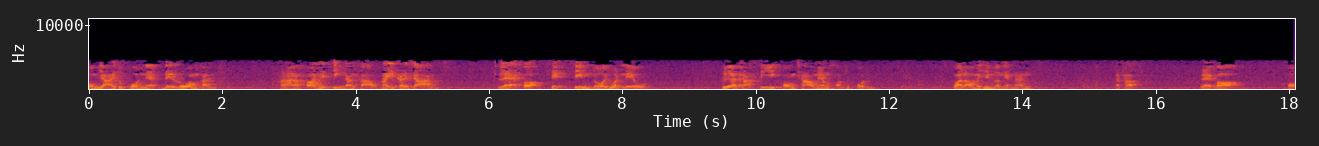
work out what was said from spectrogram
ผมอยากให้ทุกคนเนี่ยได้ร่วมกัน หาข้อเท็จจริงดังกล่าวให้กระจ่าง และก็เสร็จสิ้นโดยรวดเร็ว เพื่อศักดิ์ศรีของชาวแม่ฮ่องสอนทุกคน ว่าเราไม่ใช่เมืองอย่างนั้นนะครับ และก็ขอ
